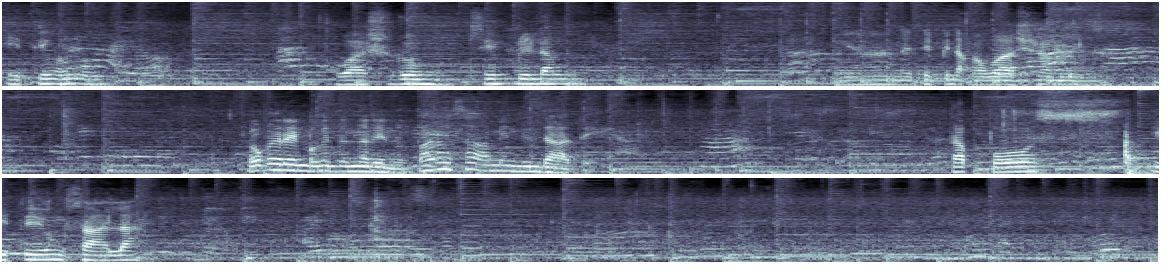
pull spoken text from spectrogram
Ito yung ano. Washroom. Simple lang. Yan, ito yung pinaka-washroom. Okay rin, maganda na rin. Parang sa amin din dati. Tapos, ito yung sala. may,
